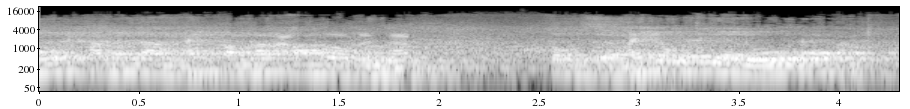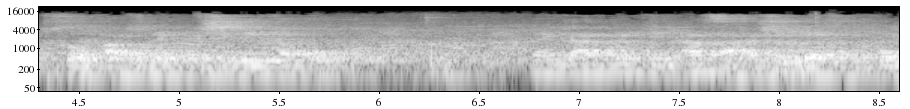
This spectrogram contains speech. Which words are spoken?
รู้ให้คำแนะนำให้ความรักความอบอุ่นส่งเสริมให้ลูกได้เรียนรู้ได้ประสบความสำเร็จในชีวิตครับผมในการเป็นจิตอาสาช่วยเหลือสังคม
